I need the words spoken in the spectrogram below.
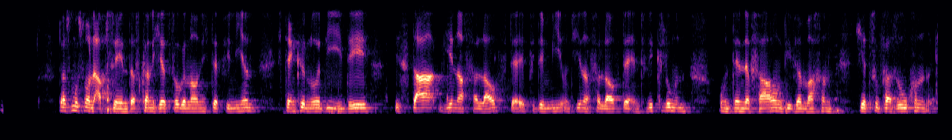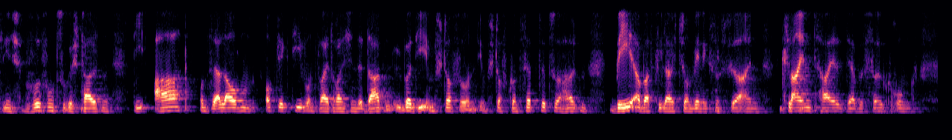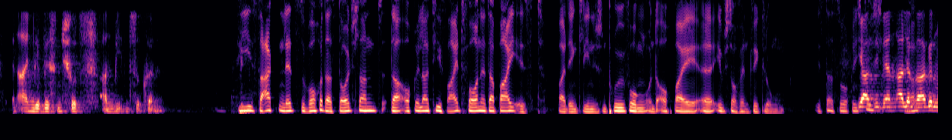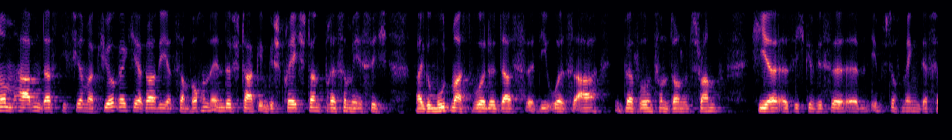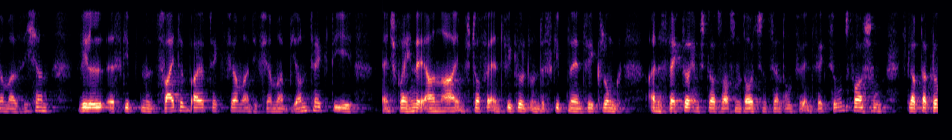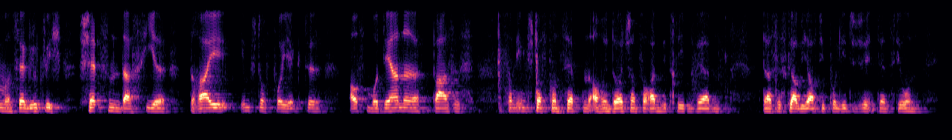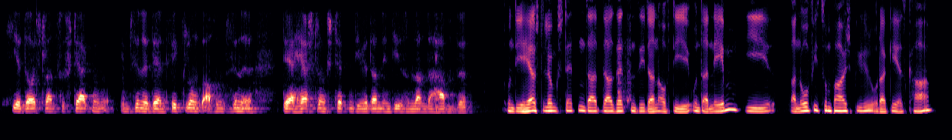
Das muss man absehen. Das kann ich jetzt so genau nicht definieren. Ich denke nur, die Idee ist da je nach Verlauf der Epidemie und je nach Verlauf der Entwicklungen und den Erfahrungen, die wir machen, hier zu versuchen, klinische Prüfungen zu gestalten, die A, uns erlauben, objektive und weitreichende Daten über die Impfstoffe und Impfstoffkonzepte zu erhalten, B, aber vielleicht schon wenigstens für einen kleinen Teil der Bevölkerung einen gewissen Schutz anbieten zu können. Sie sagten letzte Woche, dass Deutschland da auch relativ weit vorne dabei ist bei den klinischen Prüfungen und auch bei äh, Impfstoffentwicklungen. Ist das so richtig? Ja, Sie werden alle ja. wahrgenommen haben, dass die Firma CureVac ja gerade jetzt am Wochenende stark im Gespräch stand, pressemäßig, weil gemutmaßt wurde, dass äh, die USA in Person von Donald Trump hier äh, sich gewisse äh, Impfstoffmengen der Firma sichern will. Es gibt eine zweite Biotech-Firma, die Firma BioNTech, die entsprechende RNA-Impfstoffe entwickelt und es gibt eine Entwicklung eines Vektorimpfstoffs aus dem Deutschen Zentrum für Infektionsforschung. Ich glaube, da können wir uns sehr glücklich schätzen, dass hier drei Impfstoffprojekte auf moderne Basis von Impfstoffkonzepten auch in Deutschland vorangetrieben werden. Das ist, glaube ich, auch die politische Intention, hier Deutschland zu stärken im Sinne der Entwicklung, auch im Sinne der Herstellungsstätten, die wir dann in diesem Lande haben würden. Und die Herstellungsstätten, da, da setzen Sie dann auf die Unternehmen, wie Sanofi zum Beispiel oder GSK?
